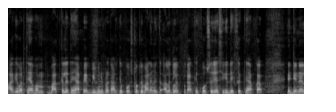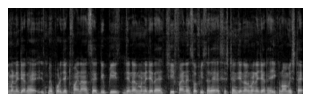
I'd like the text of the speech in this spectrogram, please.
आगे बढ़ते हैं, अब हम बात कर लेते हैं यहाँ पे विभिन्न प्रकार के पोस्टों के बारे में। तो अलग अलग प्रकार के पोस्ट है जैसे कि देख सकते हैं आपका जनरल मैनेजर है, इसमें प्रोजेक्ट फाइनेंस है डिप्टी जनरल मैनेजर है चीफ फाइनेंस ऑफिसर है असिस्टेंट जनरल मैनेजर है इकोनॉमिस्ट है।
